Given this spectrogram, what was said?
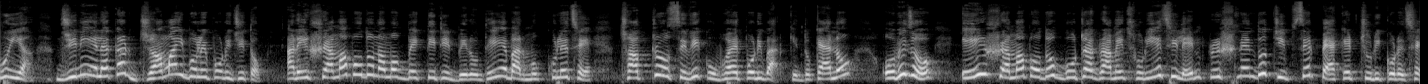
ভূঁইয়া, যিনি এলাকার জামাই বলে পরিচিত। আর এই শ্যামাপদ নামক ব্যক্তিটির বিরুদ্ধে এবার মুখ খুলেছে ছাত্র ও সিভিক উভয়ের পরিবার। কিন্তু কেন? অভিযোগ, এই শ্যামাপদ গোটা গ্রামে ছড়িয়েছিলেন, কৃষ্ণেন্দু চিপসের প্যাকেট চুরি করেছে।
